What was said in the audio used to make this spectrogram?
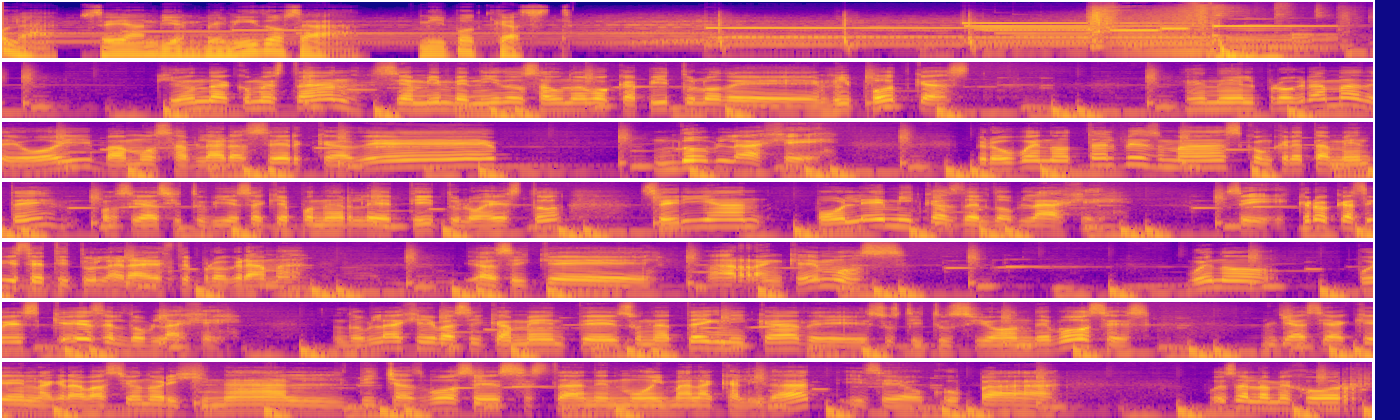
Hola, sean bienvenidos a mi podcast. ¿Qué onda? ¿Cómo están? Sean bienvenidos a un nuevo capítulo de mi podcast. En el programa de hoy vamos a hablar acerca de doblaje. Pero bueno, tal vez más concretamente, o sea, si tuviese que ponerle título a esto, serían polémicas del doblaje. Sí, creo que así se titulará este programa. Así que arranquemos. Bueno, pues, ¿qué es el doblaje? El doblaje básicamente es una técnica de sustitución de voces, ya sea que en la grabación original dichas voces están en muy mala calidad y se ocupa, pues a lo mejor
